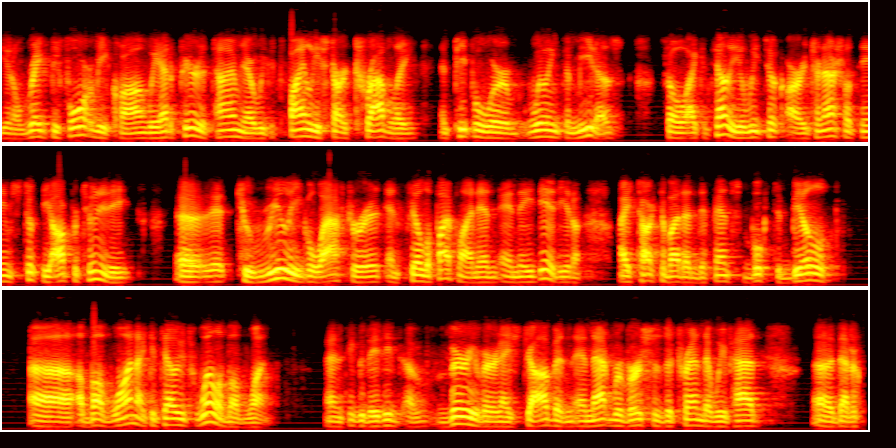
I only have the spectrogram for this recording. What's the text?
you know, right before Omicron, we had a period of time there, we could finally start traveling, and people were willing to meet us. So I can tell you, we took our international teams took the opportunity uh, to really go after it and fill the pipeline, and and they did. You know, I talked about a defense book-to-bill above one. I can tell you it's well above one, and I think they did a very, very nice job, and and that reverses the trend that we've had uh, that are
